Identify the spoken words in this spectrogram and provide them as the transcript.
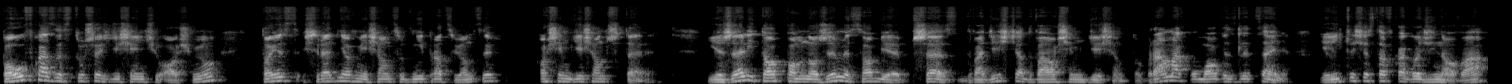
Połówka ze 168 to jest średnio w miesiącu dni pracujących 84. Jeżeli to pomnożymy sobie przez 22,80, to w ramach umowy zlecenia, gdzie liczy się stawka godzinowa,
